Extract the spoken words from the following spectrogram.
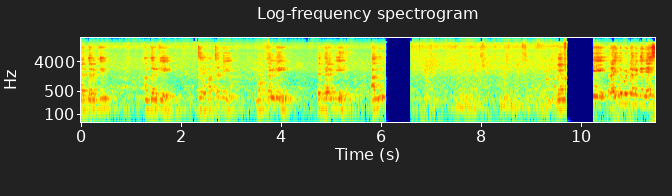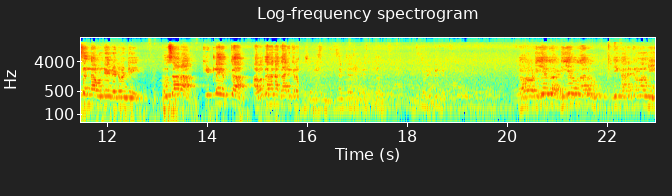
పెద్దలకి అందరికి పచ్చటి మొక్కల్ని పెద్దలకి అందు మేము రైతు బిడ్డలకి నేస్తంగా ఉండేటటువంటి భూసార కిట్ల యొక్క అవగాహన కార్యక్రమం గౌరవ డిఏ డిఏఓ గారు ఈ కార్యక్రమాన్ని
